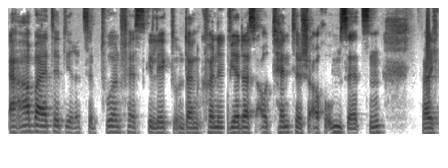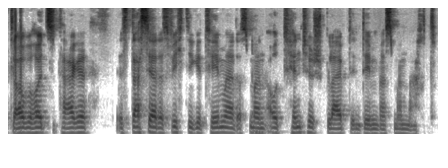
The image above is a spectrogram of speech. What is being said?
erarbeitet, die Rezepturen festgelegt und dann können wir das authentisch auch umsetzen. Weil ich glaube, heutzutage ist das ja das wichtige Thema, dass man authentisch bleibt in dem, was man macht.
